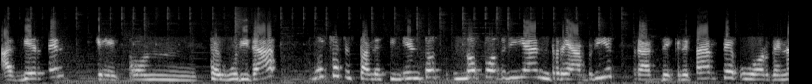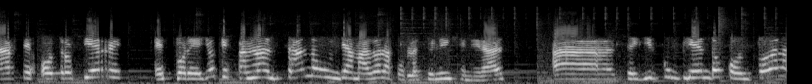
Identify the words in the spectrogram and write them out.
Advierten que con seguridad muchos establecimientos no podrían reabrir tras decretarse u ordenarse otro cierre. Es por ello que están lanzando un llamado a la población en general a seguir cumpliendo con todas las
